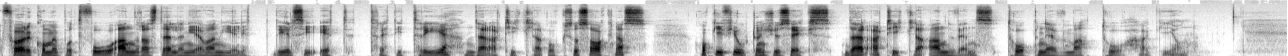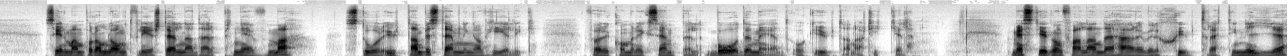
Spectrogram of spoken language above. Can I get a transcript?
förekommer på två andra ställen i evangeliet. Dels i 1.33 där artiklar också saknas och i 1426 där artiklar används to pneuma to hagion. Ser man på de långt fler ställena där pneuma står utan bestämning av helig förekommer exempel både med och utan artikel. Mest ögonfallande här är väl 739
